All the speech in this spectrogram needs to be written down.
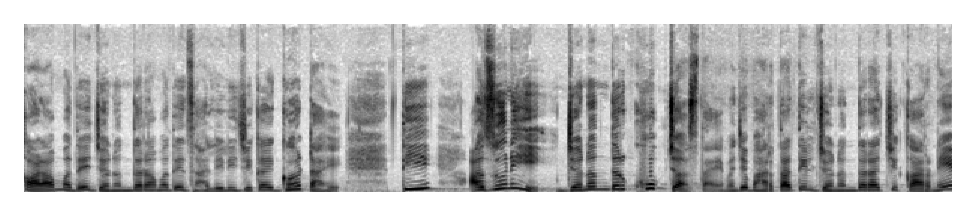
काळामध्ये जननदरामध्ये झालेली जी काही घट आहे ती अजूनही जननदर खूप जास्त आहे. म्हणजे भारतातील जननदराची कारणे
